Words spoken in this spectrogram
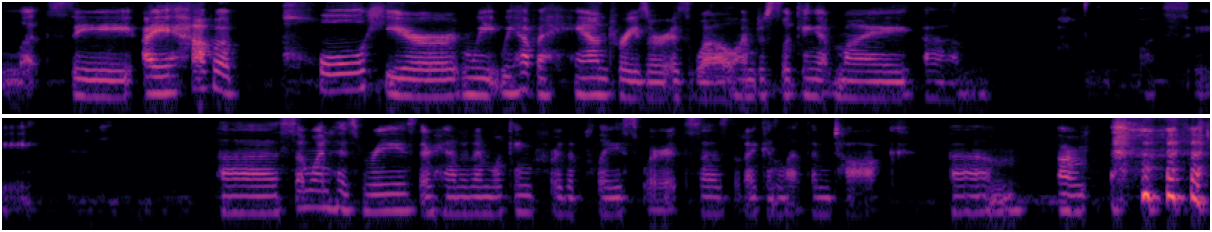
let's see. I have a poll here. We, we have a hand raiser as well. I'm just looking at my, um, see. Uh, someone has raised their hand and I'm looking for the place where it says that I can let them talk. Um, um,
